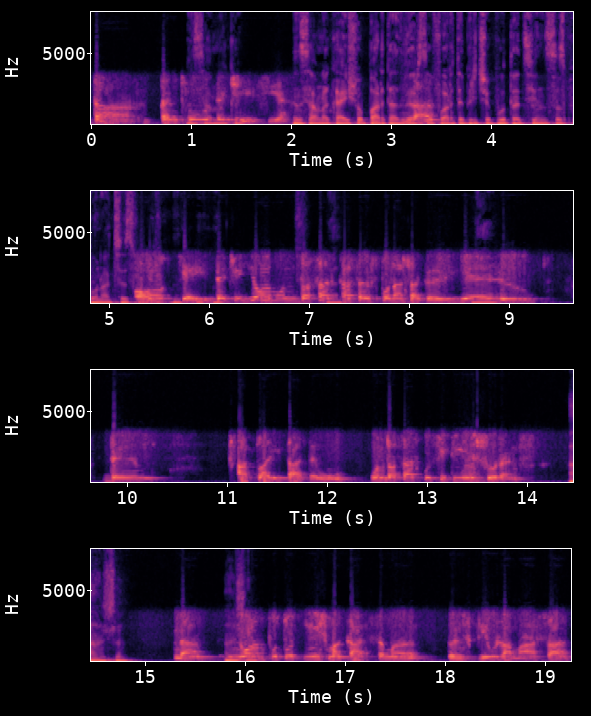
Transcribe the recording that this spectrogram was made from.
Da, pentru înseamnă decizie. Că, înseamnă că ai și o parte adversă da? foarte pricepută, țin să spun acest lucru. Ok, deci eu am un dosar, da. ca să spun așa, că e da. de actualitate, un, un dosar cu City Insurance. Așa. Da? Așa. Nu am putut nici măcar să mă înscriu la masa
